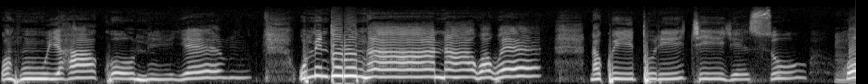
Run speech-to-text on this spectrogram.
wankuye ahakomeye umindura umwana wawe nakwiturikiye yesu ko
